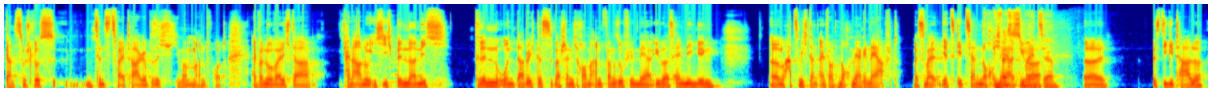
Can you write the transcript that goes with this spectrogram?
ganz zum Schluss sind es zwei Tage, bis ich jemandem antworte. Einfach nur, weil ich da, keine Ahnung, ich, ich bin da nicht drin und dadurch, dass wahrscheinlich auch am Anfang so viel mehr übers Handy ging, ähm, hat es mich dann einfach noch mehr genervt. Weißt du, weil jetzt geht es ja noch Ich mehr weiß, über meinst, ja. äh, das Digitale.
